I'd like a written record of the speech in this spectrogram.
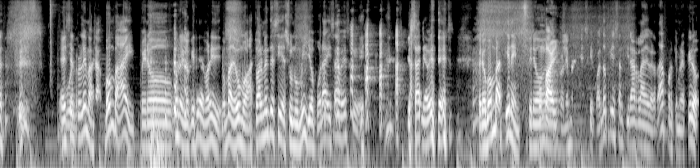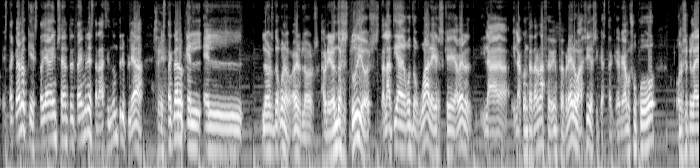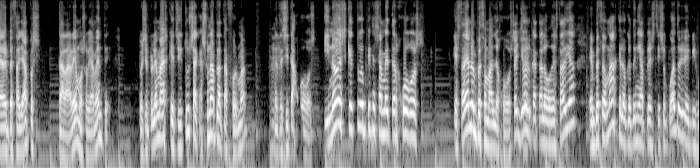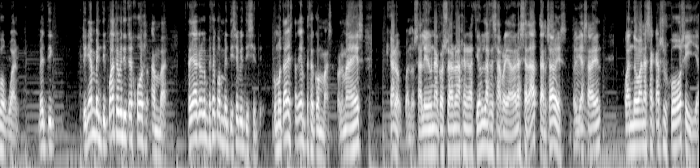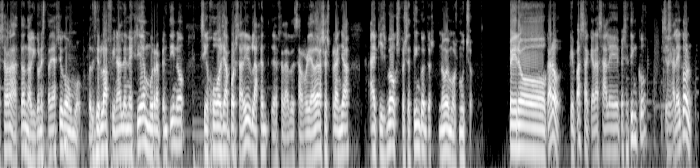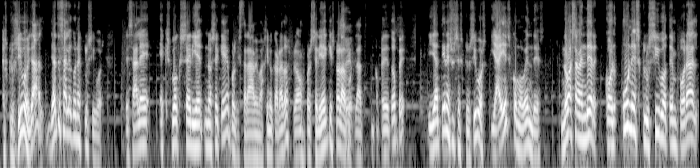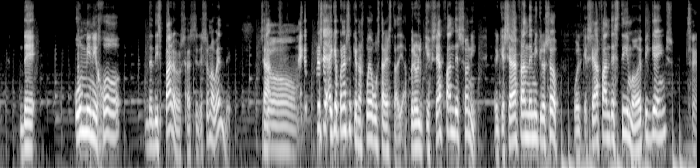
Es Bueno. el problema, o sea, bomba hay, pero bueno, y lo que dice de Moridi, bomba de humo. Actualmente sí es un humillo por ahí, ¿sabes? Que, que sale a veces. Pero bomba tienen, pero Bomba hay. el problema es que cuando piensan tirarla de verdad, porque me refiero, está claro que Stadia Games Entertainment estará haciendo un triple A. Sí. Está claro que el, el- los do- bueno, a ver, los abrieron dos estudios. Está la tía de God of War, es que, a ver, y la, y la contrataron a fe- en febrero o así, así que hasta que veamos un juego, o no sé que la hayan empezado ya, pues tardaremos, obviamente. Pues el problema es que si tú sacas una plataforma, Mm. necesita juegos. Y no es que tú empieces a meter juegos. Que Stadia no empezó mal de juegos, ¿eh? Yo Sí. el catálogo de Stadia empezó más que lo que tenía PlayStation 4 y Xbox One. 20 tenían 24 23 juegos ambas. Stadia creo que empezó con 26 27. Como tal, Stadia empezó con más. El problema es que, claro, cuando sale una consola de nueva generación, las desarrolladoras se adaptan, ¿sabes? Entonces ya Mm. saben cuándo van a sacar sus juegos y ya se van adaptando. Aquí con Stadia ha sido como, por decirlo, a final de Next Gen, muy repentino, sin juegos ya por salir. La gente, o sea, las desarrolladoras esperan ya a Xbox, PS5, entonces no vemos mucho. Pero, claro, ¿qué pasa? Que ahora sale PS5 y te Sí. sale con exclusivos ya. Ya te sale con exclusivos. Te sale Xbox Serie no sé qué, porque estará, me imagino que habrá dos, pero vamos por Serie X, ¿no? La, Sí. la tope de tope. Y ya tiene sus exclusivos. Y ahí es como vendes. No vas a vender con un exclusivo temporal de un minijuego de disparos. O sea, eso no vende. O sea, Yo- hay que, ponerse, hay que ponerse que nos puede gustar Stadia, pero el que sea fan de Sony, el que sea fan de Microsoft o el que sea fan de Steam o Epic Games, Sí.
